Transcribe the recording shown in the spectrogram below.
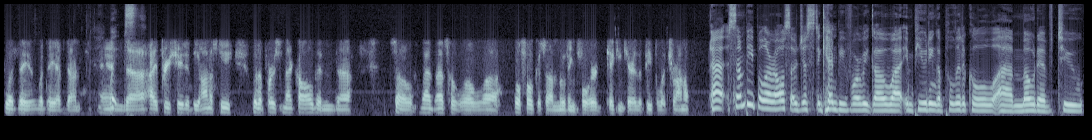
what they what they have done, and uh, I appreciated the honesty with a person that called and. Uh, so that, that's what we'll uh, we'll focus on moving forward, taking care of the people of Toronto. Uh, some people are also just again before we go uh, imputing a political uh, motive to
